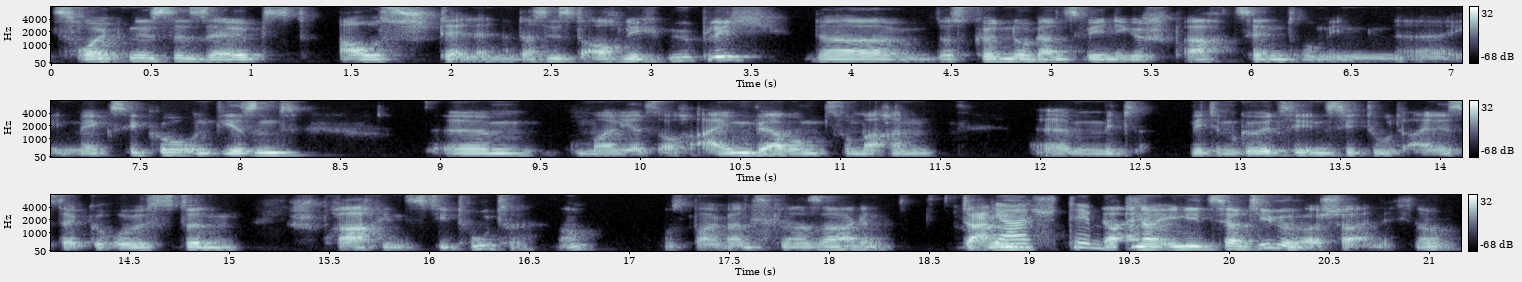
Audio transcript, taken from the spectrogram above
Zeugnisse selbst ausstellen. Das ist auch nicht üblich. Da, das können nur ganz wenige Sprachzentren in, äh, in Mexiko. Und wir sind, ähm, um mal jetzt auch Eigenwerbung zu machen, äh, mit, mit dem Goethe-Institut eines der größten Sprachinstitute. Ne? Muss man ganz klar sagen. Dank ja, deiner Initiative wahrscheinlich. Ne?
